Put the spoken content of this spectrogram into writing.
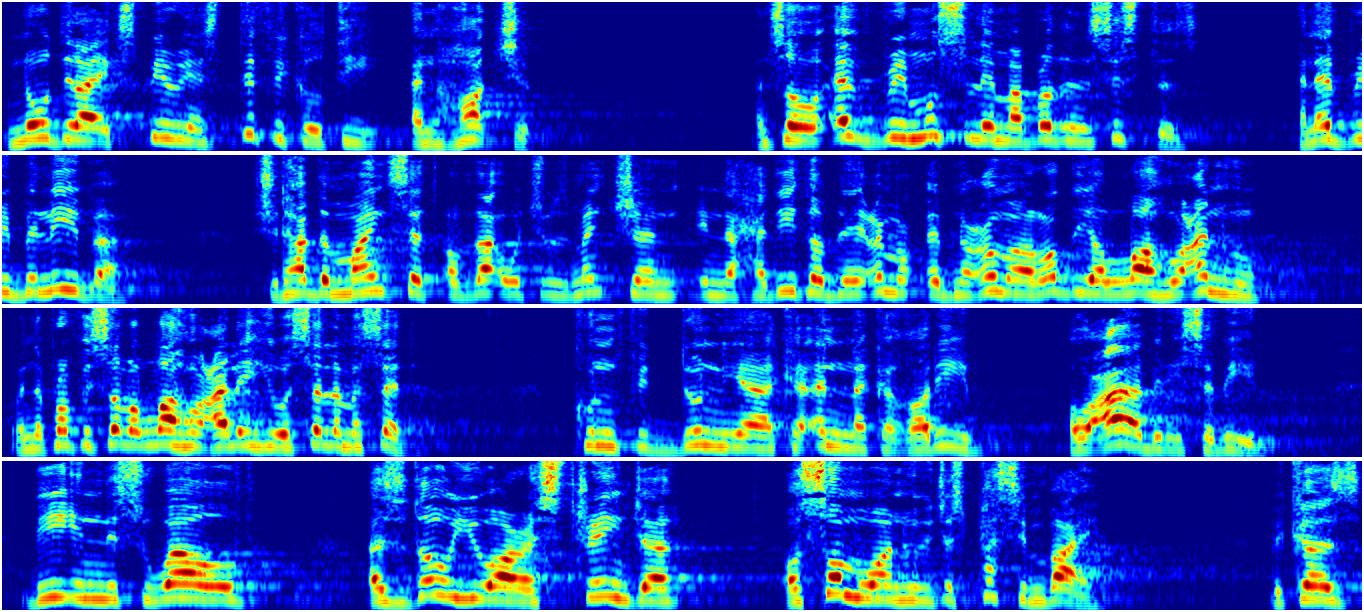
nor did I experience difficulty and hardship. And so every Muslim, my brothers and sisters, and every believer should have the mindset of that which was mentioned in the hadith of Ibn Umar radiallahu anhu when the Prophet sallallahu alayhi wasallam said, "Kun fi dunya ka'annaka gharib or abiri sabil." Be in this world as though you are a stranger or someone who's just passing by. Because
